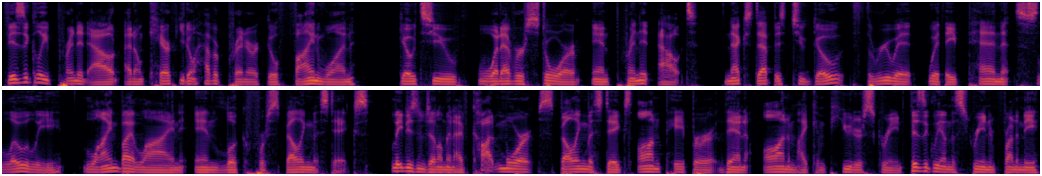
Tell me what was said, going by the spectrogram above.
physically print it out. I don't care if you don't have a printer, go find one, go to whatever store and print it out. Next step is to go through it with a pen slowly, line by line, and look for spelling mistakes. Ladies and gentlemen, I've caught more spelling mistakes on paper than on my computer screen, physically on the screen in front of me.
